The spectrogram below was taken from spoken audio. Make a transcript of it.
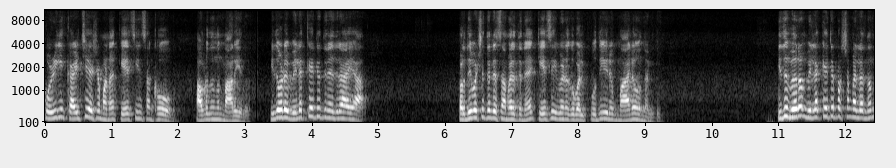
പുഴുങ്ങി കഴിച്ച ശേഷമാണ് കെ സിയും സംഘവും അവിടെ നിന്നും മാറിയത്. ഇതോടെ വിലക്കയറ്റത്തിനെതിരായ പ്രതിപക്ഷത്തിന്റെ സമരത്തിന് കെ സി വേണുഗോപാൽ പുതിയൊരു മാനവും നൽകി. ഇത് വെറും വിലക്കയറ്റ പ്രശ്നമല്ലെന്നും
